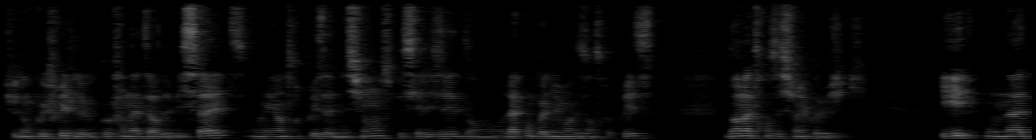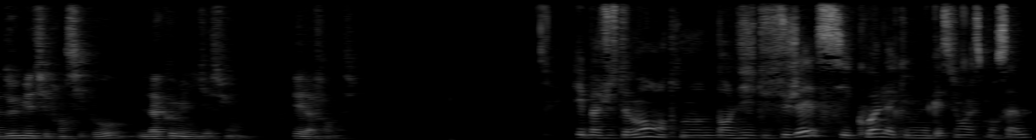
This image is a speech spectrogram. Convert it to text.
Je suis donc Wilfried, le cofondateur de B-Site. On est une entreprise à mission spécialisée dans l'accompagnement des entreprises dans la transition écologique. Et on a deux métiers principaux, la communication et la formation. Et bien justement, entrons dans le vif du sujet, c'est quoi la communication responsable?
